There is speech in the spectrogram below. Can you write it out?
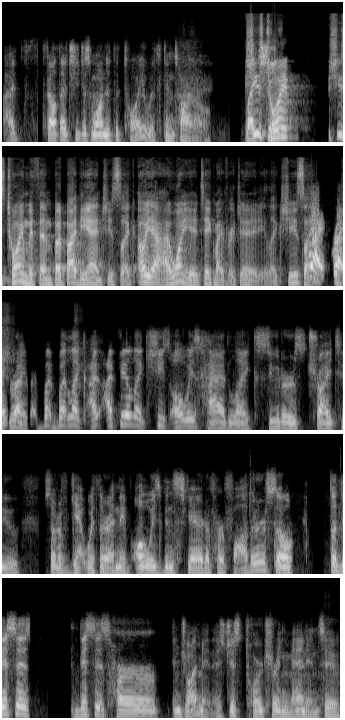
I felt that she just wanted to toy with Kentaro. Like she's she, toying. She's toying with him, but by the end, she's like, "Oh yeah, I want you to take my virginity." Like she's like, right, right, right, right. But but like I, I feel like she's always had like suitors try to sort of get with her, and they've always been scared of her father. So so this is this is her enjoyment is just torturing men into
